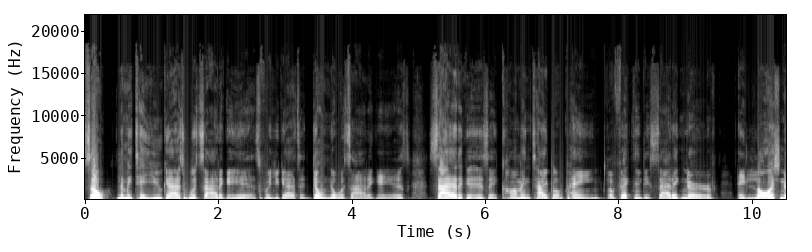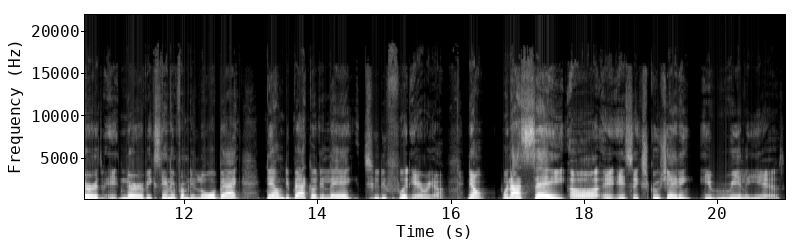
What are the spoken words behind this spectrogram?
So let me tell you guys what sciatica is. For you guys that don't know what sciatica is, sciatica is a common type of pain affecting the sciatic nerve, a large nerve, eh, nerve extending from the lower back down the back of the leg to the foot area. Now, when I say uh, it's excruciating, it really is.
